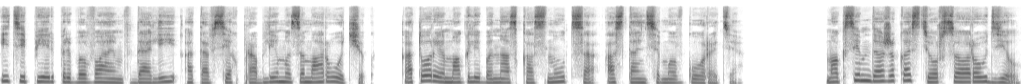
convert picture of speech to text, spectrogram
И теперь пребываем вдали ото всех проблем и заморочек, которые могли бы нас коснуться, останься мы в городе. Максим даже костер соорудил,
